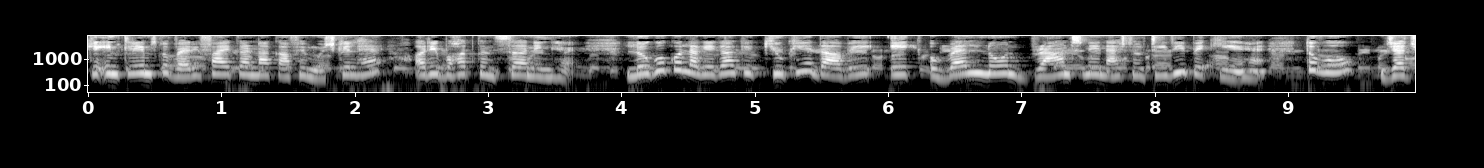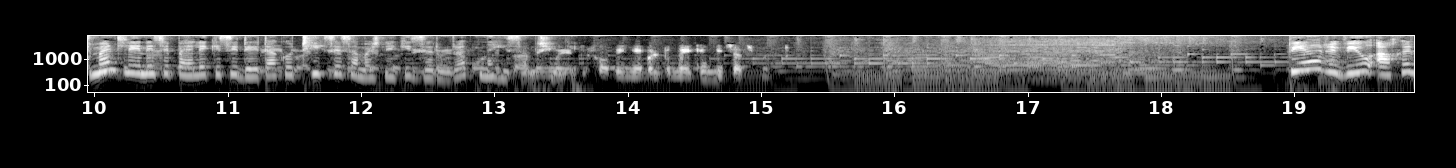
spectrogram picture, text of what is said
कि इन क्लेम्स को वेरीफाई करना काफ़ी मुश्किल है और ये बहुत कंसर्निंग है। लोगों को लगेगा कि क्योंकि ये दावे एक वेल नोन ब्रांड ने नेशनल टीवी पे किए हैं तो वो जजमेंट लेने से पहले किसी डेटा को ठीक से समझने की ज़रूरत नहीं समझेंगे। पीयर रिव्यू आखिर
